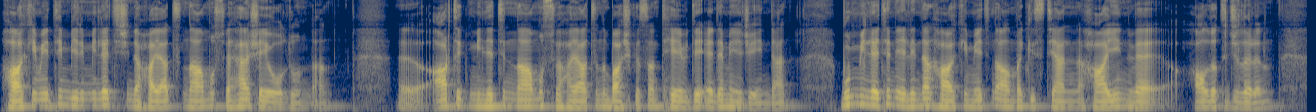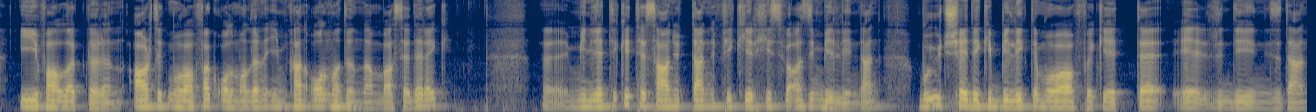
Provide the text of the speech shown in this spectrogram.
hakimiyetin bir millet içinde hayat, namus ve her şey olduğundan, artık milletin namus ve hayatını başkasına tevdi edemeyeceğinden, bu milletin elinden hakimiyetini almak isteyen hain ve aldatıcıların, iyi fallakların artık muvaffak olmalarına imkan olmadığından bahsederek e, milletteki tesanütten, fikir, his ve azim birliğinden, bu üç şeydeki birlikte muvaffakiyette erdiğinizden,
